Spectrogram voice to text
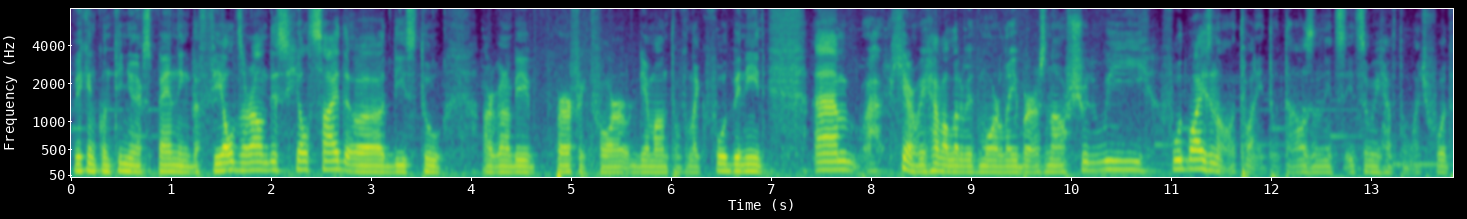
We can continue expanding the fields around this hillside. Uh, these two are gonna be perfect for the amount of like food we need. Um, here we have a little bit more laborers now. Should we food-wise? No, 22,000. It's it's we have too much food.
